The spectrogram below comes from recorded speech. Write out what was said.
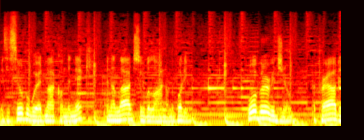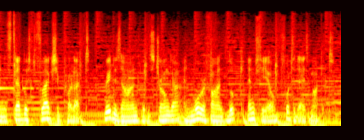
is a silver word mark on the neck and a large silver line on the body. Åbro Original, a proud and established flagship product redesigned with a stronger and more refined look and feel for today's market.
